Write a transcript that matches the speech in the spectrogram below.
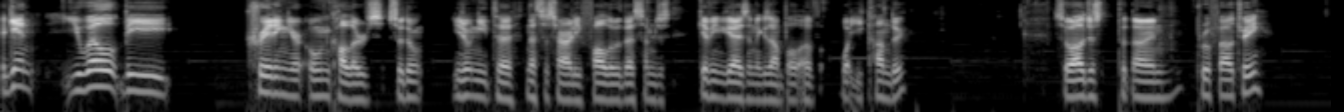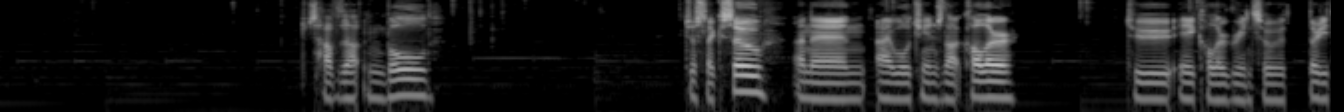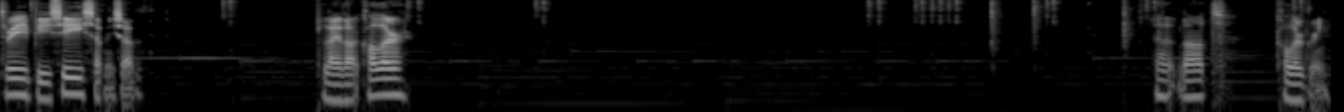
Again you will be creating your own colors so don't you don't need to necessarily follow this. I'm just giving you guys an example of what you can do. So I'll just put down ProfileTree. Just have that in bold just like so and then I will change that color to a color green. So 33 BC 77 apply that color. Edit that. Color green.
